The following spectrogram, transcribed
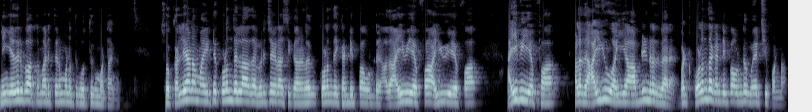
நீங்கள் எதிர்பார்த்த மாதிரி திருமணத்துக்கு ஒத்துக்க மாட்டாங்க. ஸோ கல்யாணம் ஆயிட்டு குழந்தை இல்லாத விருச்சகராசிக்காரங்களுக்கு குழந்தை கண்டிப்பாக உண்டு. அது ஐவிஎஃப்ஆ ஐயுஎஃப்ஆ ஐவிஎஃப்ஆ அல்லது ஐயு ஐயா அப்படின்றது வேற. பட் குழந்தை கண்டிப்பாக உண்டு முயற்சி பண்ணால்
